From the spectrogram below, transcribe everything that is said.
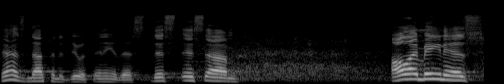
that has nothing to do with any of this. This, this, um, all I mean is,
